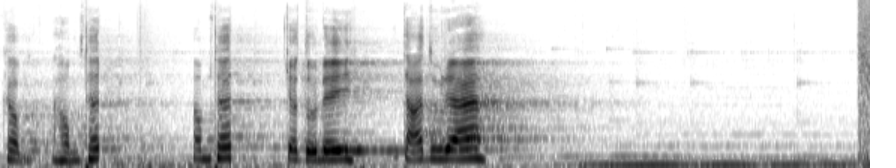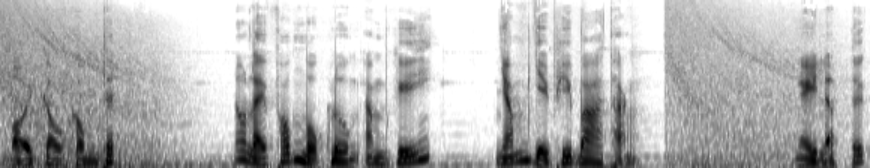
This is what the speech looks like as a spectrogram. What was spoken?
Không, không thích Không thích, cho tôi đi, thả tôi ra. Mỗi câu không thích Nó lại phóng một luồng âm khí Nhắm về phía ba thằng. Ngay lập tức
